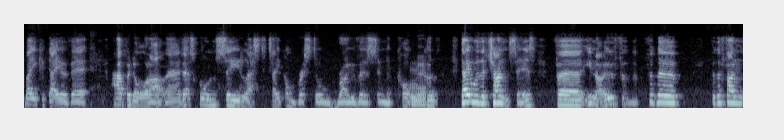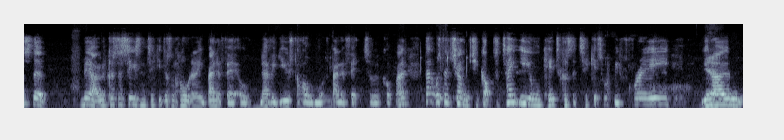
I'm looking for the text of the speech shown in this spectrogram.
Make a day of it. Have it all out there. Let's go and see Leicester take on Bristol Rovers in the cup Yeah. because they were the chances for you know for for the for the fans that you know because the season ticket doesn't hold any benefit or never used to hold much benefit to a cup match. That was the chance you got to take your young kids because the tickets would be free. You Yeah. know,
